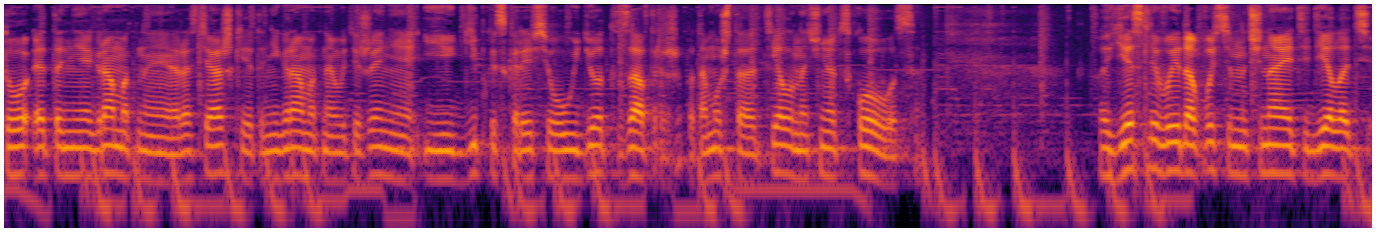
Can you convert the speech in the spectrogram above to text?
то это не грамотные растяжки, это не грамотное вытяжение, и гибкость, скорее всего, уйдет завтра же, потому что тело начнет сковываться. Если вы, допустим, начинаете делать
